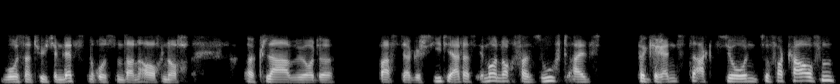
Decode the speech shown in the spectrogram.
wo es natürlich dem letzten Russen dann auch noch äh, klar würde, was da geschieht. Er hat das immer noch versucht, als begrenzte Aktion zu verkaufen.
